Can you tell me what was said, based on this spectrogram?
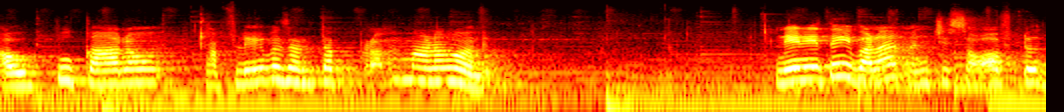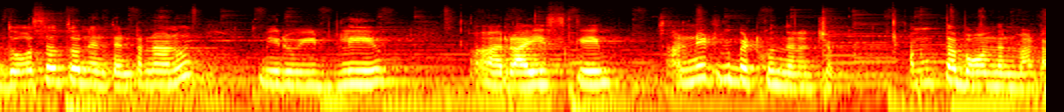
ఆ ఉప్పు కారం ఆ ఫ్లేవర్స్ అంతా బ్రహ్మాండంగా ఉంది. నేనైతే ఇవాళ మంచి సాఫ్ట్ దోశతో నేను తింటున్నాను. మీరు ఇడ్లీ రైస్కి అన్నిటికీ పెట్టుకుని తినచ్చు అంత బాగుందన్నమాట.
